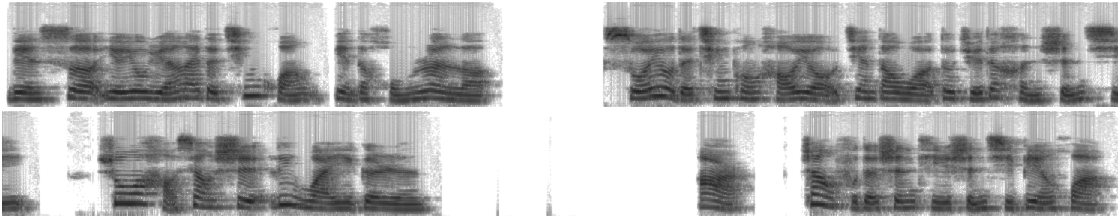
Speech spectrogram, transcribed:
脸色也由原来的青黄变得红润了。所有的亲朋好友见到我都觉得很神奇，说我好像是另外一个人。二，丈夫的身体神奇变化。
